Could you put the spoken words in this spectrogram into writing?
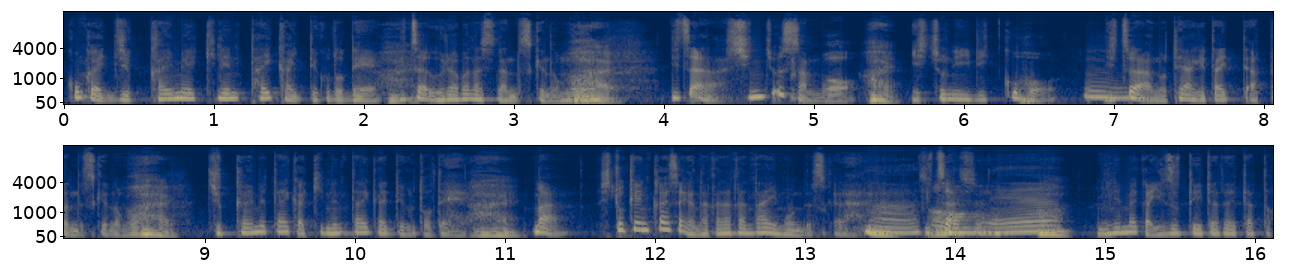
今回10回目記念大会ってことで、実は裏話なんですけども、はい実は新庄市さんもはい。一緒に立候補、実はあの手挙げたいってあったんですけども、はい10回目大会記念大会ということで、はい。まあ、首都圏開催がなかなかないもんですから、ああ、実はそうですね。2年前から譲っていただいたと、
